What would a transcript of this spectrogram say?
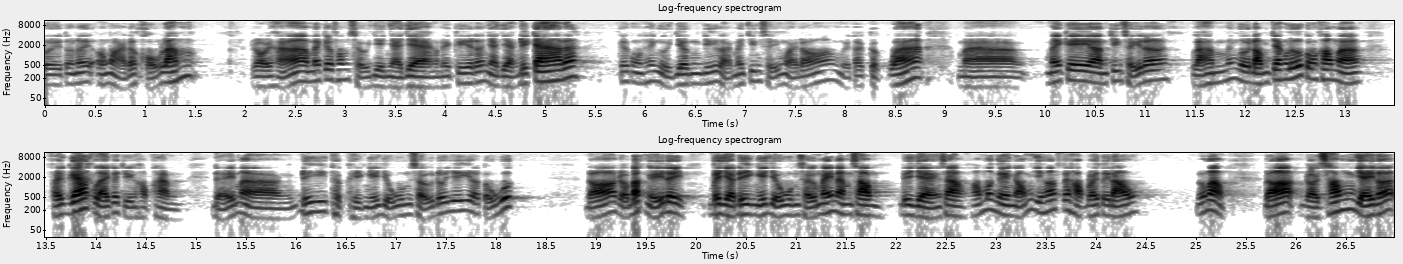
ơi tôi nói ở ngoài đó khổ lắm. Rồi hả mấy cái phóng sự về nhà vàng này kia đó nhà vàng đi ca đó. Cái con thấy người dân với lại mấy chiến sĩ ngoài đó người ta cực quá. Mà mấy cái anh chiến sĩ đó làm mấy người đồng trang lứa con không mà phải gác lại cái chuyện học hành để mà đi thực hiện nghĩa vụ quân sự đối với ờ, tổ quốc đó rồi bắt nghỉ đi. Bây giờ đi nghĩa vụ quân sự mấy năm xong đi về làm sao? Không có nghề ngỗng gì hết phải học lại từ đầu đúng không? Đó rồi xong vậy đó.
